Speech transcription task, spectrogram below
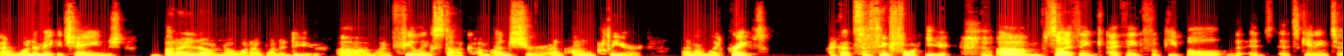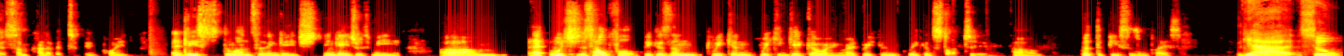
I want to make a change, but I don't know what I want to do. Um, I'm feeling stuck. I'm unsure. I'm unclear, and I'm like, great, I got something for you. Um, so I think I think for people, it's it's getting to some kind of a tipping point. At least the ones that engage engage with me, um, eh, which is helpful because then we can we can get going, right? We can we can start to um, put the pieces in place. Yeah. So,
